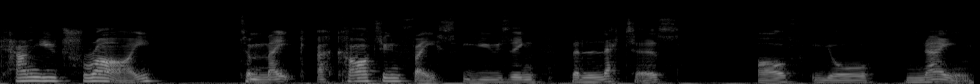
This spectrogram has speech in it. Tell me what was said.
can you try to make a cartoon face using the letters of your name.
